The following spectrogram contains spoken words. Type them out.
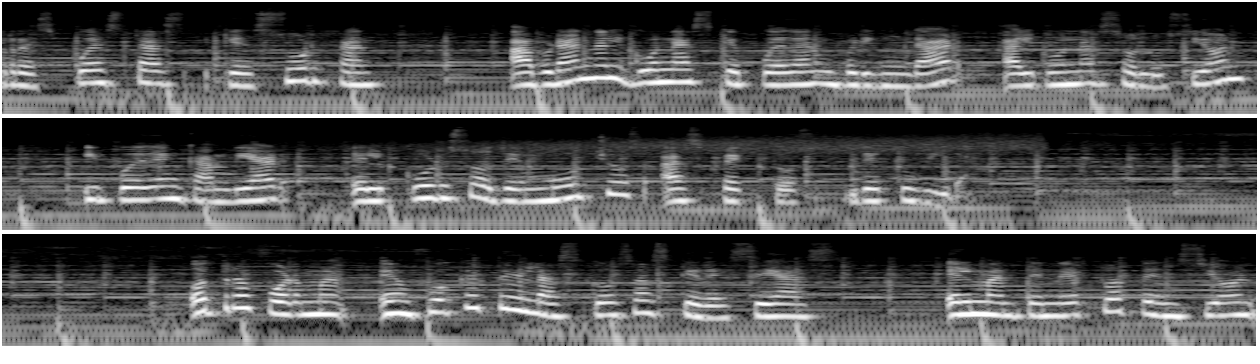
respuestas que surjan habrán algunas que puedan brindar alguna solución y pueden cambiar el curso de muchos aspectos de tu vida. Otra forma, enfócate en las cosas que deseas, el mantener tu atención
